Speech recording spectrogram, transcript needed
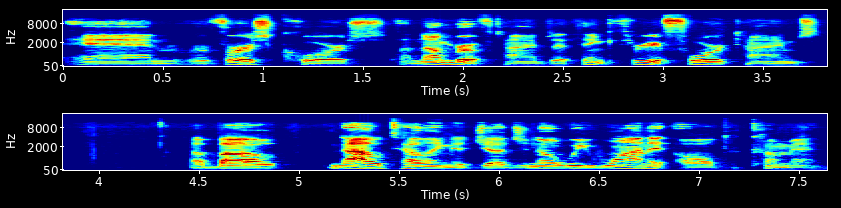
and reverse course a number of times, I think three or four times, about now telling the judge, no, we want it all to come in.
